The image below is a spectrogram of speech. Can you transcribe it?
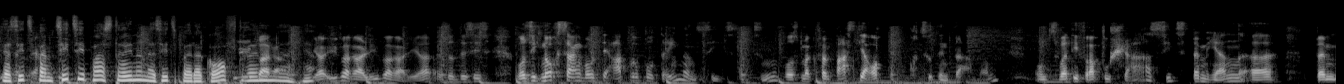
er, sitzt beim Tsitsipas drinnen, er sitzt bei der Golf drinnen. Ja. ja. überall, überall. Ja. Also das ist, was ich noch sagen wollte, apropos drinnen sitzen, was mir gefällt, passt ja auch zu den Damen. Und zwar die Frau Bouchard sitzt beim Herrn, äh, beim,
